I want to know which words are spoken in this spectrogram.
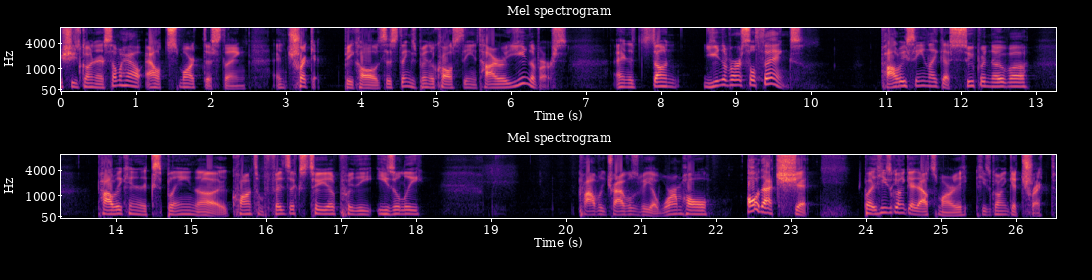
she's going to somehow outsmart this thing and trick it because this thing's been across the entire universe and it's done universal things. Probably seen like a supernova, probably can explain uh, quantum physics to you pretty easily. Probably travels via wormhole, all that shit. But he's going to get outsmarted, he's going to get tricked.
